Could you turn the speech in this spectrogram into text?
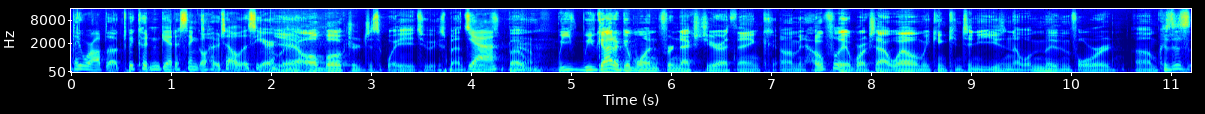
they were all booked. We couldn't get a single hotel this year. Yeah, all booked are just way too expensive. Yeah. but we we've got a good one for next year, I think, um, and hopefully it works out well and we can continue using that moving forward. Because this,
